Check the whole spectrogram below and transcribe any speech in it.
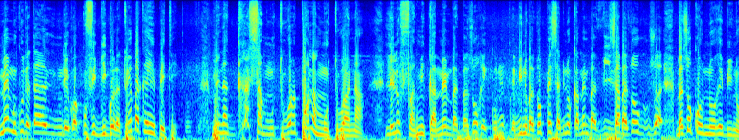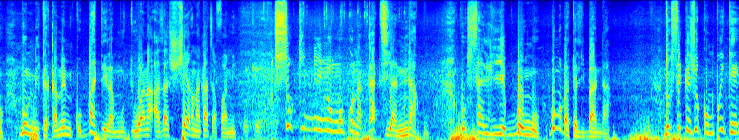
meme kuta ata ndeko akufi gigola toyebaka ye mpe te okay. mais na grâce ya motu wana mpo na motu wana lelo famille quand même bazo reconnaître bino bazopesa bino quand même bavisa bazokohonore bino bomeka quand même kobatela motu wana aza cher na kati ya famille okay. soki bino moko na kati ya ndako bosali ye bongo bongo bato ya libanda donc ce que je compris ke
